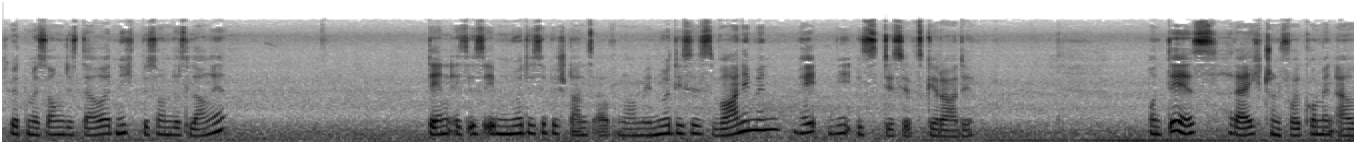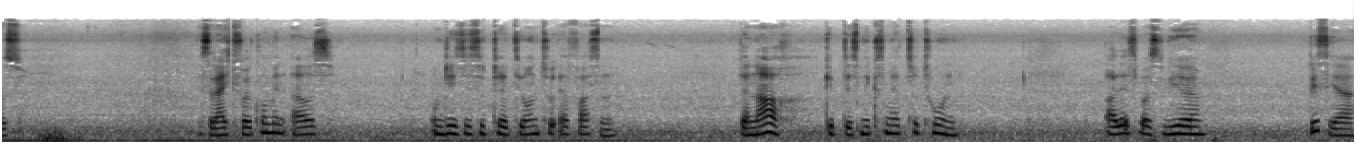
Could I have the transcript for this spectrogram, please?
Ich würde mal sagen, das dauert nicht besonders lange. Denn es ist eben nur diese Bestandsaufnahme, nur dieses Wahrnehmen, hey, wie ist das jetzt gerade? Und das reicht schon vollkommen aus. Es reicht vollkommen aus, um diese Situation zu erfassen. Danach gibt es nichts mehr zu tun. Alles, was wir bisher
